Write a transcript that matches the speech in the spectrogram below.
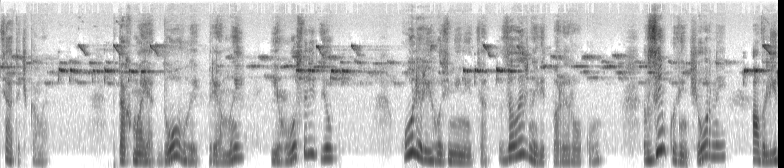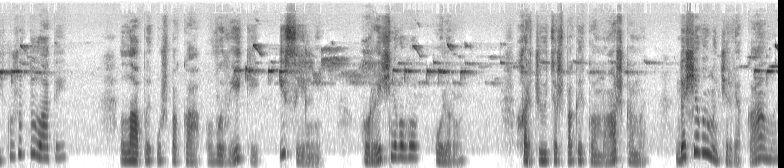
цяточками. Птах має довгий, прямий і гострий дзьоб. Колір його змінюється залежно від пори року. Взимку він чорний, а влітку жовтуватий. Лапи у шпака великі і сильні, коричневого кольору. Харчуються шпаки комашками, дощовими черв'яками,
